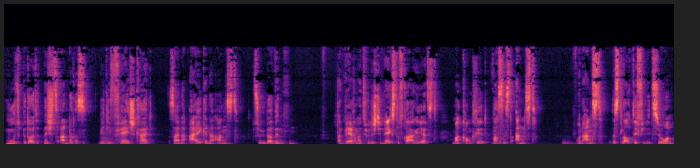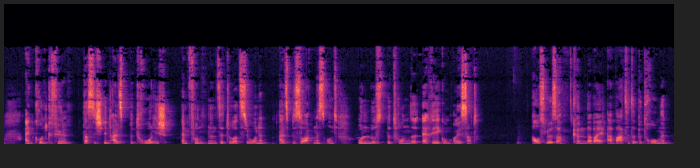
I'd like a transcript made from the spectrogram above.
Mut bedeutet nichts anderes wie die Fähigkeit, seine eigene Angst zu überwinden. Dann wäre natürlich die nächste Frage jetzt mal konkret, was ist Angst? Und Angst ist laut Definition ein Grundgefühl, das sich in als bedrohlich empfundenen Situationen als Besorgnis und unlustbetonende Erregung äußert. Auslöser können dabei erwartete Bedrohungen,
